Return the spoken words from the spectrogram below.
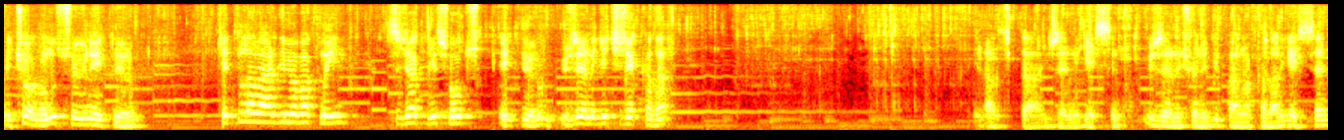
Ve çorbamın suyunu ekliyorum. Kettle'a verdiğime bakmayın. Sıcak değil, soğuk su ekliyorum. Üzerine geçecek kadar birazcık daha üzerine geçsin. Üzerine şöyle bir parmak kadar geçse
